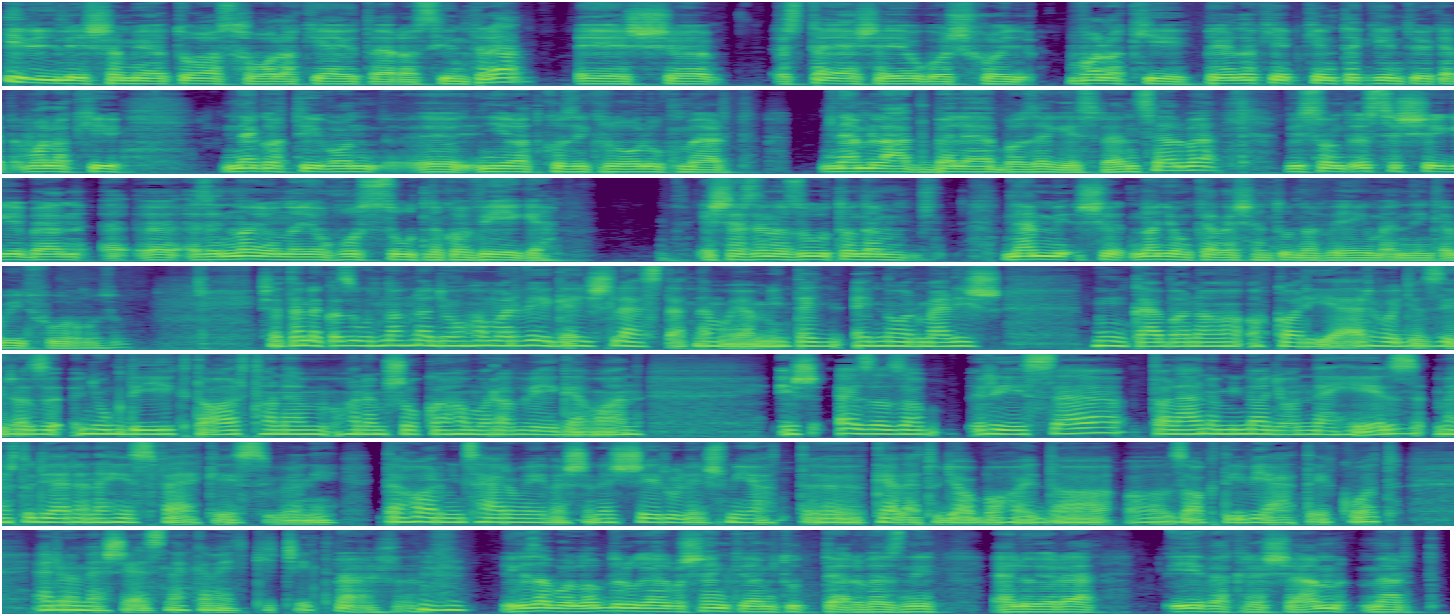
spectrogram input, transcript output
irigylésre méltó az, ha valaki eljut erre a szintre, és ez teljesen jogos, hogy valaki példaképként tekint őket, valaki negatívan nyilatkozik róluk, mert nem lát bele ebbe az egész rendszerbe, viszont összességében ez egy nagyon-nagyon hosszú útnak a vége és ezen az úton nem, nem sőt, nagyon kevesen tudnak végigmenni, inkább így fogalmazok. És hát ennek az útnak nagyon hamar vége is lesz, tehát nem olyan, mint egy, egy normális munkában a, a karrier, hogy azért az nyugdíjig tart, hanem, hanem sokkal hamarabb vége van és ez az a része talán, ami nagyon nehéz, mert ugye erre nehéz felkészülni. De 33 évesen egy sérülés miatt kellett, hogy abba hagyd az aktív játékot. Erről mesélsz nekem egy kicsit. Persze. Igazából a labdarúgásban senki nem tud tervezni előre, évekre sem, mert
